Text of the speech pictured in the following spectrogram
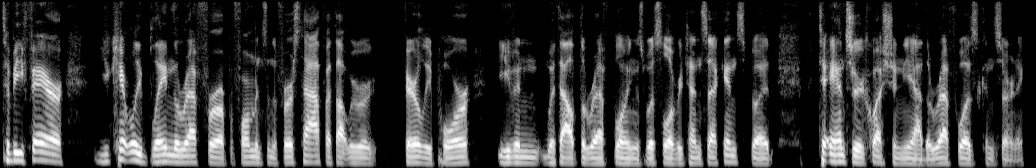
to be fair, you can't really blame the ref for our performance in the first half. I thought we were fairly poor, even without the ref blowing his whistle every 10 seconds. But to answer your question, yeah, the ref was concerning.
